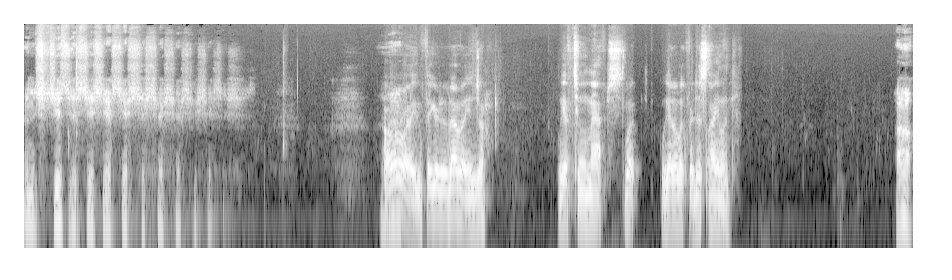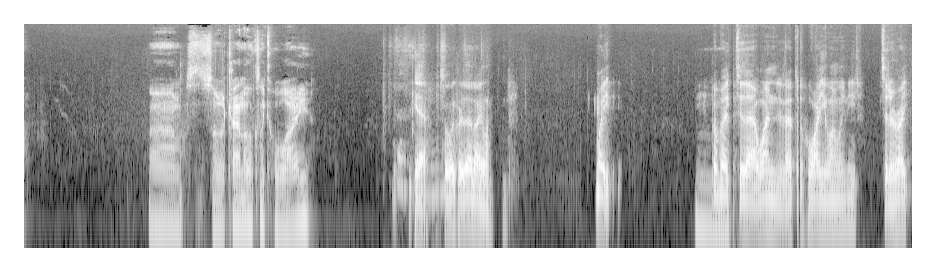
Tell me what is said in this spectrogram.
And just, just, just, just, just, just, just, just, just, just. All right, figured it out, Angel. We have two maps. Look, we gotta look for this island. Oh. Um. So it kind of looks like Hawaii. Yeah, so look for that island. Wait, Mm, go back to that one. Is that the Hawaii one we need? To the right?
